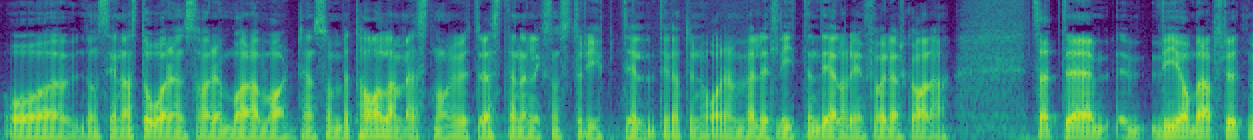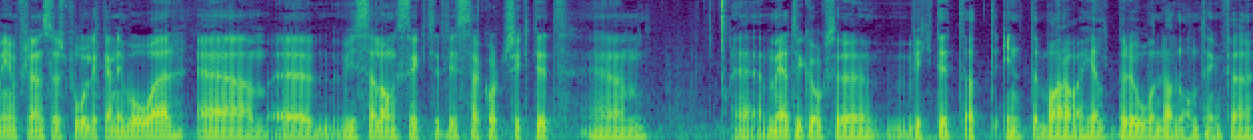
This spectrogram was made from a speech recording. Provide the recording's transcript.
Och de senaste åren så har det bara varit den som betalar mest når ut. Resten är liksom strypt till, till att du når en väldigt liten del av din följarskara. Så att eh, vi jobbar absolut med influencers på olika nivåer. Eh, eh, vissa långsiktigt, vissa kortsiktigt. Ehm, eh, men jag tycker också det är viktigt att inte bara vara helt beroende av någonting. För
